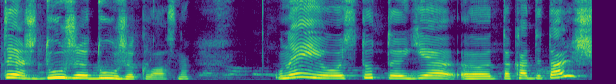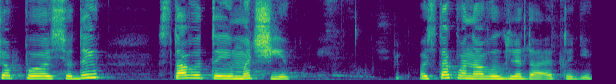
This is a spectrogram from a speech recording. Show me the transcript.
теж дуже-дуже класна. У неї ось тут є е, така деталь, щоб е, сюди ставити мечі. Ось так вона виглядає тоді.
